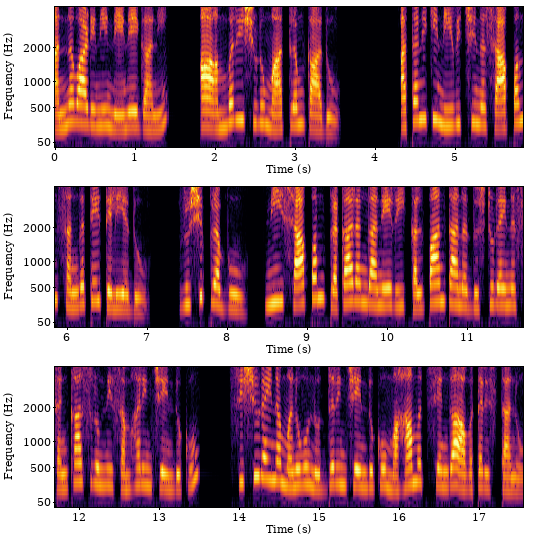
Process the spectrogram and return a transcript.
అన్నవాడిని నేనేగాని ఆ అంబరీషుడు మాత్రం కాదు. అతనికి నీవిచ్చిన శాపం సంగతే తెలియదు. ఋషిప్రభూ నీ శాపం ప్రకారంగానే రీ కల్పాంతాన దుష్టుడైన శంఖాసురుణ్ణి సంహరించేందుకు శిష్యుడైన మనువునుద్ధరించేందుకు మహామత్స్యంగా అవతరిస్తాను.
